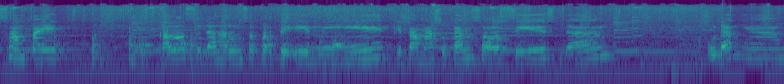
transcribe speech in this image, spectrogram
sampai kalau sudah harum seperti ini kita masukkan sosis dan udangnya.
